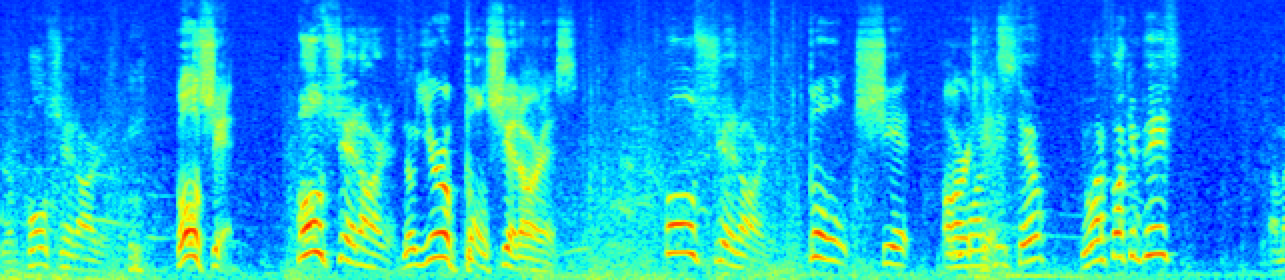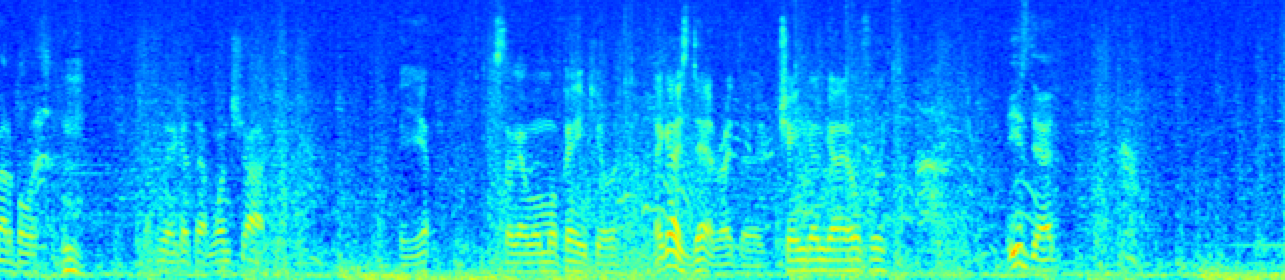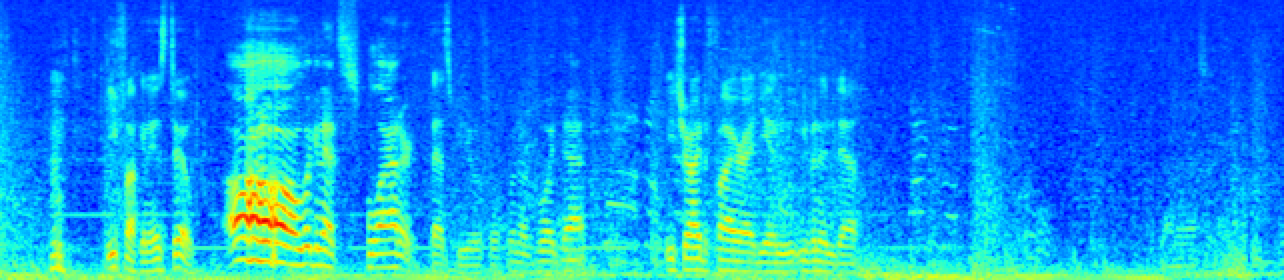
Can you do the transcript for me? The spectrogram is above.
You're a bullshit artist. Bullshit! Bullshit artist! No, you're a bullshit artist. Bullshit artist! Bullshit artist. You want a piece too? You want a fucking piece? I'm out of bullets. Luckily I got that one shot. Yep. Still got one more painkiller. That guy's dead, right? The chain gun guy, hopefully. He's dead. He fucking is too. Oh, look at that splatter. That's beautiful. Gonna avoid that. He tried to fire at you, and even in death.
